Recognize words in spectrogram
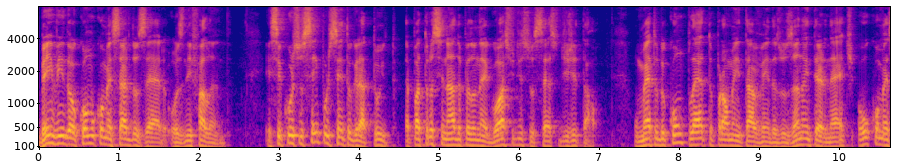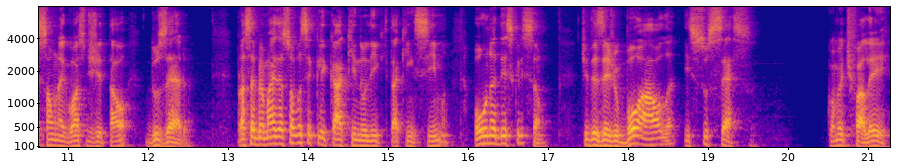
Bem-vindo ao Como Começar do Zero, Osni falando. Esse curso 100% gratuito é patrocinado pelo Negócio de Sucesso Digital, um método completo para aumentar vendas usando a internet ou começar um negócio digital do zero. Para saber mais é só você clicar aqui no link que está aqui em cima ou na descrição. Te desejo boa aula e sucesso! Como eu te falei,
